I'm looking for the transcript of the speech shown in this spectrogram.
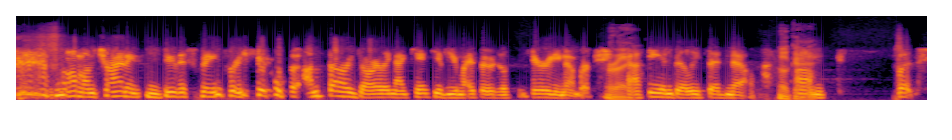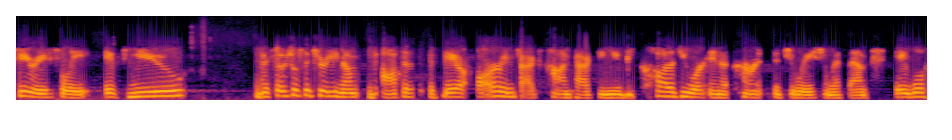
Mom, I'm trying to do this thing for you. I'm sorry, darling. I can't give you my social security number. Right. Cathy and Billy said no. Okay. Um, but seriously, if you, the Social Security office, if they are in fact contacting you because you are in a current situation with them, they will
